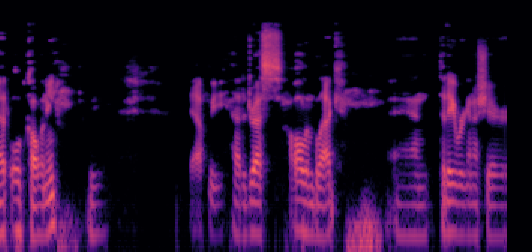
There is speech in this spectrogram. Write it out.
at Old Colony. Yeah, we had a dress all in black, and today we're going to share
